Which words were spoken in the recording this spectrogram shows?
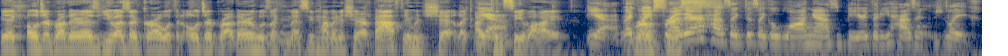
like older brother is you as a girl with an older brother who's like messy and having to share a bathroom and shit. Like I Mm-hmm. Can see why. Yeah, like Grossness. my brother has like this like a long ass beard that he hasn't like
